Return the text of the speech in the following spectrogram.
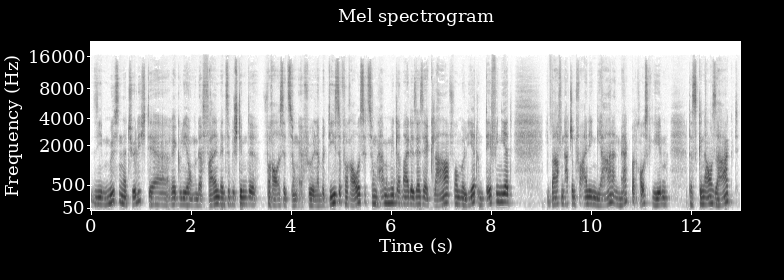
Sie müssen natürlich der Regulierung unterfallen, wenn sie bestimmte Voraussetzungen erfüllen. Aber diese Voraussetzungen haben wir mittlerweile sehr, sehr klar formuliert und definiert. Die BaFin hat schon vor einigen Jahren ein Merkblatt rausgegeben, das genau sagt,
